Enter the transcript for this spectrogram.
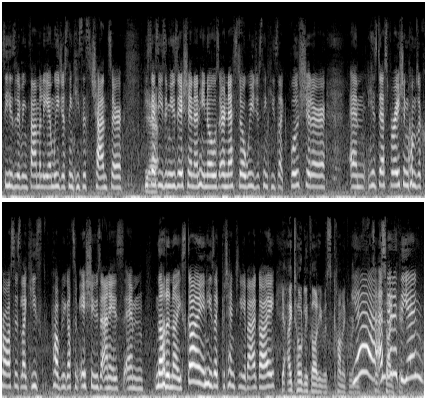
see his living family, and we just think he's this chancer. He Yeah. says he's a musician and he knows Ernesto. We just think he's like bullshitter. Um, his desperation comes across as like he's probably got some issues and is um, not a nice guy, and he's like potentially a bad guy. yeah, I totally thought he was comic relief. Yeah, and then at the end,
